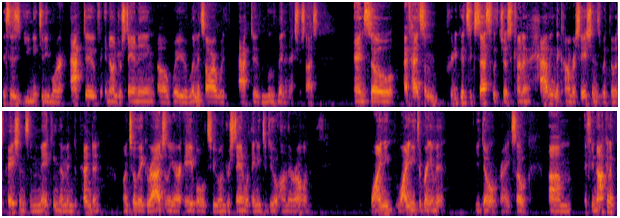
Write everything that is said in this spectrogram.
This is, you need to be more active in understanding of where your limits are with active movement and exercise. And so I've had some pretty good success with just kind of having the conversations with those patients and making them independent until they gradually are able to understand what they need to do on their own. Why need? Why do you need to bring them in? You don't, right? So um, if you're not going to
